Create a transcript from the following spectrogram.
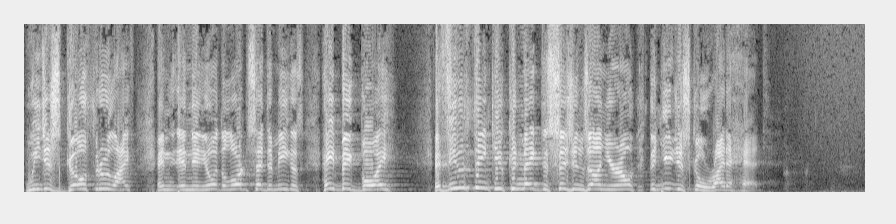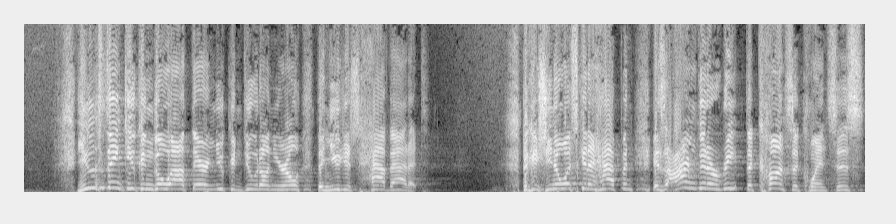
we just go through life, and, and you know what the Lord said to me? He goes, Hey, big boy, if you think you can make decisions on your own, then you just go right ahead. You think you can go out there and you can do it on your own, then you just have at it. Because you know what's going to happen? Is I'm going to reap the consequences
